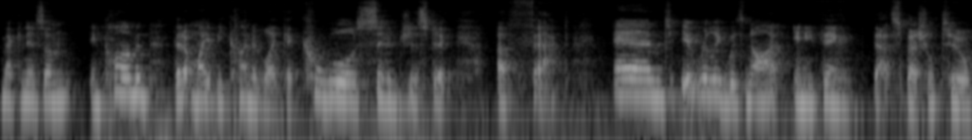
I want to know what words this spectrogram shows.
mechanism in common, that it might be kind of like a cool synergistic effect. And it really was not anything that special to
